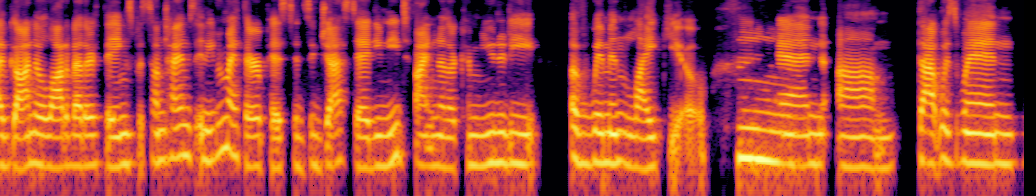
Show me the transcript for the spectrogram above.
i've gone to a lot of other things but sometimes and even my therapist had suggested you need to find another community of women like you. Mm. and um that was when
